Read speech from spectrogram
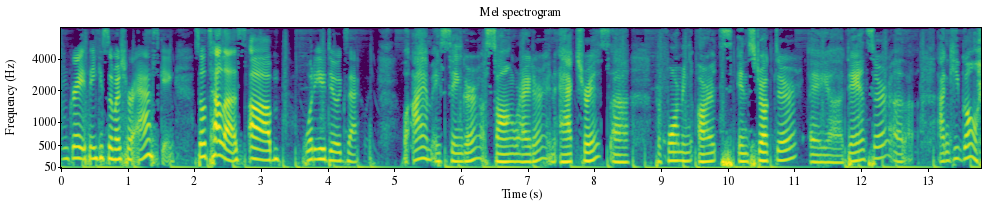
I'm great. Thank you so much for asking. So tell us, um, what do you do exactly? Well, I am a singer, a songwriter, an actress, a performing arts instructor, a uh, dancer. Uh, I can keep going.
